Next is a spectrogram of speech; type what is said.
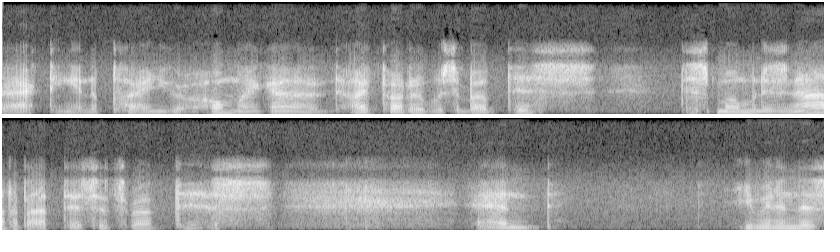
acting in a play, and you go, "Oh my God, I thought it was about this. This moment is not about this. It's about this." And even in this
